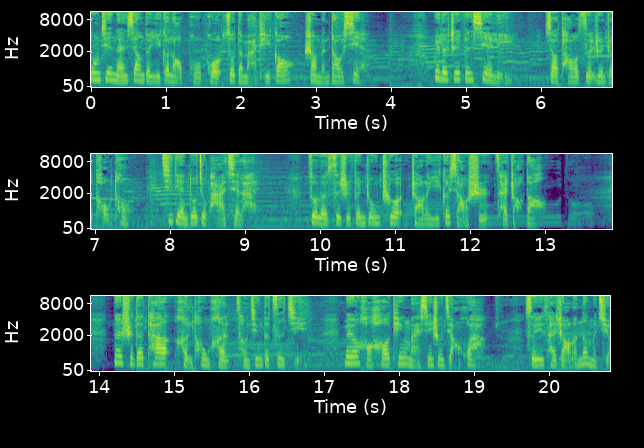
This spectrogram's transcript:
东街南巷的一个老婆婆做的马蹄糕上门道谢。为了这份谢礼，小桃子忍着头痛，七点多就爬起来，坐了四十分钟车，找了一个小时才找到。那时的她很痛恨曾经的自己，没有好好听马先生讲话，所以才找了那么久。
